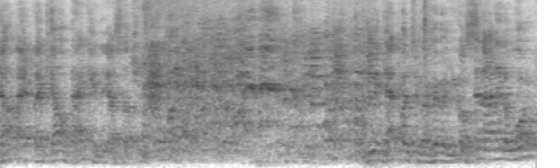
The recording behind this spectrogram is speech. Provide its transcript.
Y'all act like y'all back in there or something. You that much of a hurry. You gonna sit down in the water?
